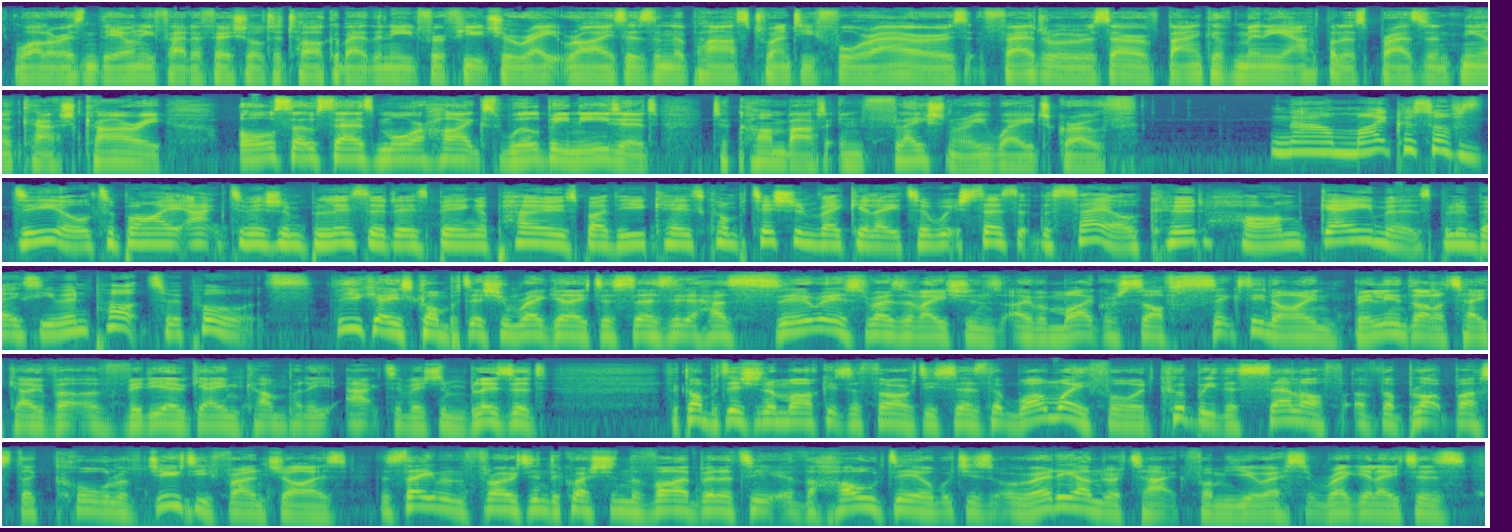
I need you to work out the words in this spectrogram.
Waller isn't the only Fed official to talk about the need for future rate rises in the past 24 hours. Federal Reserve Bank of Minneapolis President Neel Kashkari also says more hikes will be needed to combat inflationary wage growth. Now, Microsoft's deal to buy Activision Blizzard is being opposed by the UK's competition regulator, which says that the sale could harm gamers. Bloomberg's Ewan Potts reports. The UK's competition regulator says that it has serious reservations over Microsoft's $69 billion takeover of video game company Activision Blizzard. The Competition and Markets Authority says that one way forward could be the sell off of the blockbuster Call of Duty franchise. The statement throws into question the viability of the whole deal, which is already under attack from US regulators.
